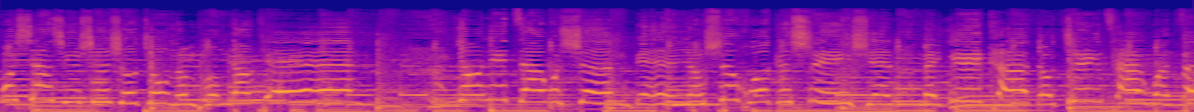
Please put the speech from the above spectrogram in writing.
我相信伸手就能碰到天。有你在我身边，让生活更新鲜，每一刻都精彩万分。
